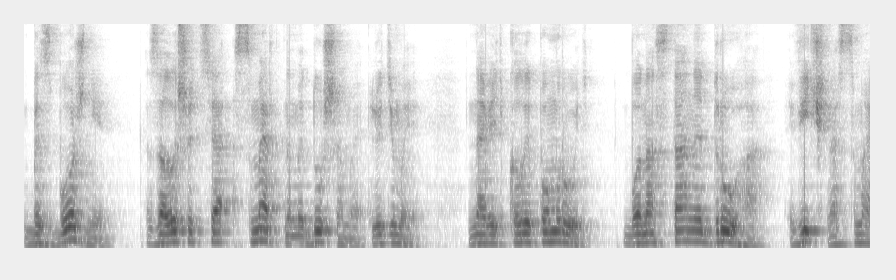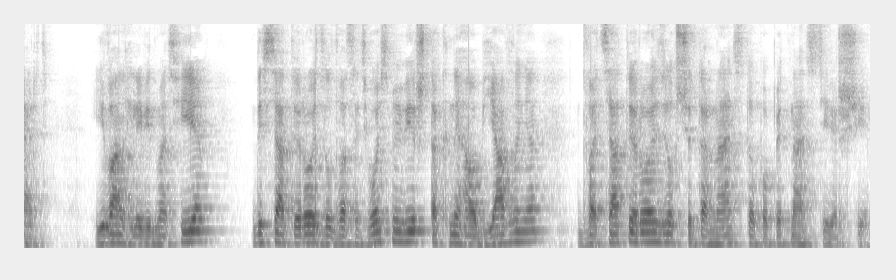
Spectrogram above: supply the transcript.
Безбожні залишаться смертними душами людьми, навіть коли помруть, бо настане друга вічна смерть. Євангеліє від Матфія, 10 розділ 28 вірш та книга об'явлення, 20 розділ з 14 по 15 вірші.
